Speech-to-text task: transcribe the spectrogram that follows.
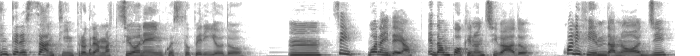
interessanti in programmazione in questo periodo. Mm, sì, buona idea. È da un po' che non ci vado. Quali film danno oggi?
